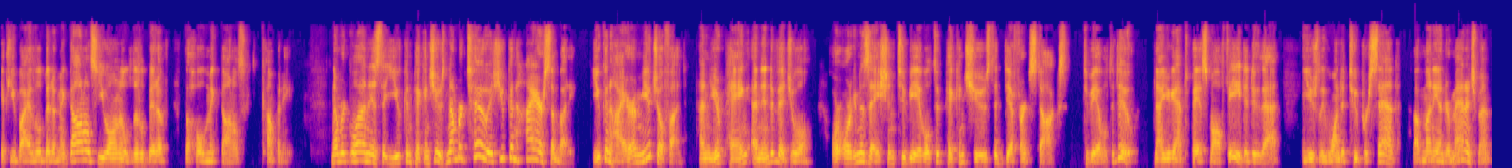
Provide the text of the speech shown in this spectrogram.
If you buy a little bit of McDonald's, you own a little bit of the whole McDonald's company. Number one is that you can pick and choose. Number two is you can hire somebody. You can hire a mutual fund and you're paying an individual or organization to be able to pick and choose the different stocks to be able to do. Now you're going to have to pay a small fee to do that, usually 1 to 2% of money under management,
